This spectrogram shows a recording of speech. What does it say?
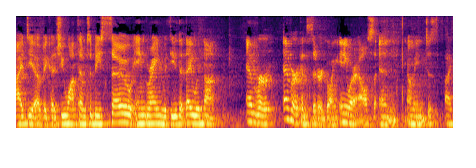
idea because you want them to be so ingrained with you that they would not ever ever consider going anywhere else and i mean just like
